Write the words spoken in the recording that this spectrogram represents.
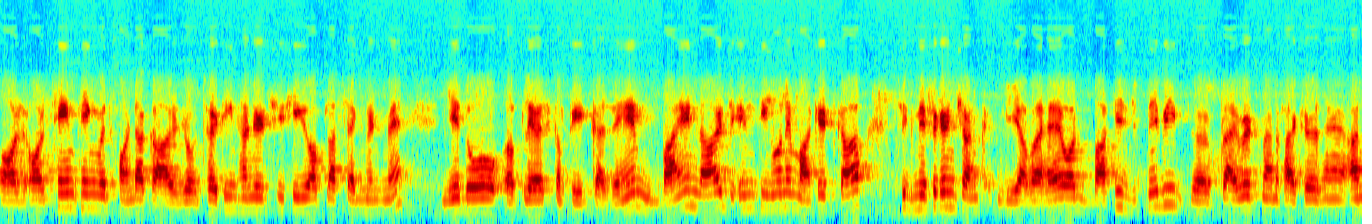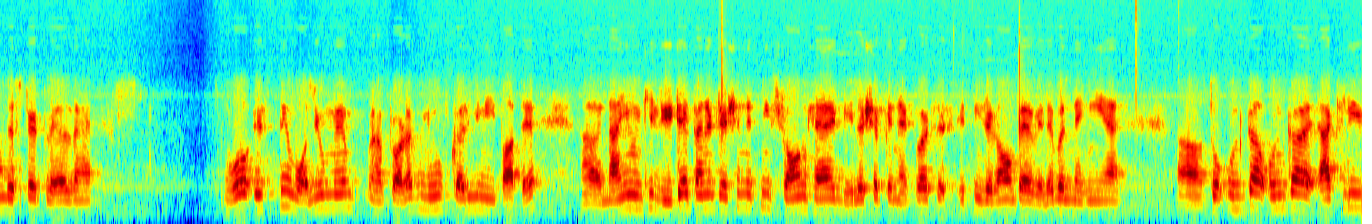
और और same thing with Honda car जो 1300 सीसी और प्लस सेगमेंट में, ये दो प्लेयर्स कंपीट कर रहे हैं। बाय एंड लार्ज इन तीनों ने मार्केट का सिग्निफिकेंट चंक लिया हुआ है और बाकी जितने भी प्राइवेट मैन्युफैक्चरर्स हैं अनलिस्टेड प्लेयर्स हैं, वो इतने वॉल्यूम में प्रोडक्ट मूव कर ही नहीं पाते। ना ही उनकी रिटेल पेनिट्रेशन इतनी स्ट्रांग है डीलरशिप के नेटवर्क इतनी जगहों पे अवेलेबल नहीं है। तो उनका उनका एक्चुअली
